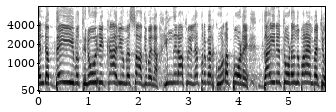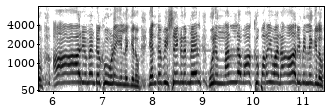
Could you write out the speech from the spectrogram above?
എന്റെ ദൈവത്തിന് ഒരു കാര്യവും അസാധ്യമല്ല ഇന്ന് രാത്രിയിൽ എത്ര പേർക്ക് ഉറപ്പോടെ ധൈര്യത്തോടെ എന്ന് പറയാൻ പറ്റും? ആരും എന്റെ കൂടെ ഇല്ലെങ്കിലും എന്റെ വിഷയങ്ങളിന്മേൽ ഒരു നല്ല വാക്ക് പറയുവാൻ ആരുമില്ലെങ്കിലും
